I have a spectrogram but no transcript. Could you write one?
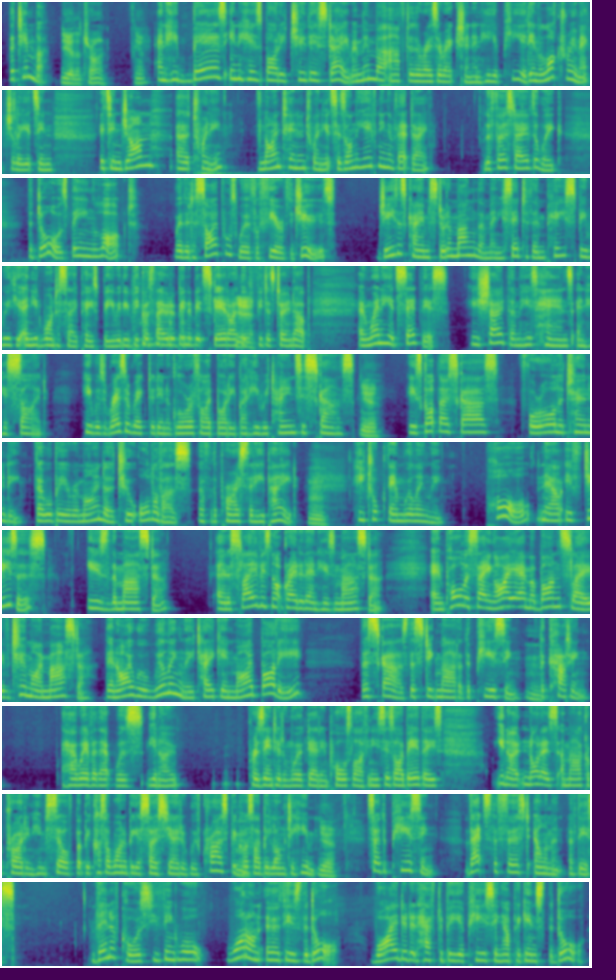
the timber. Yeah, that's right. Yeah. And he bears in his body to this day. Remember after the resurrection, and he appeared in a locked room. Actually, it's in it's in John uh, 20, 19 and 20. It says, On the evening of that day, the first day of the week, the doors being locked, where the disciples were for fear of the Jews, Jesus came, stood among them, and he said to them, Peace be with you. And you'd want to say, Peace be with you, because they would have been a bit scared, I think, if he just turned up. And when he had said this, he showed them his hands and his side. He was resurrected in a glorified body, but he retains his scars. Yeah. He's got those scars for all eternity. They will be a reminder to all of us of the price that he paid. Mm. He took them willingly. Paul, now, if Jesus is the master and a slave is not greater than his master, and Paul is saying, I am a bond slave to my master, then I will willingly take in my body the scars, the stigmata, the piercing, the cutting, however that was, you know, presented and worked out in Paul's life. And he says, I bear these, you know, not as a mark of pride in himself, but because I want to be associated with Christ, because I belong to him. Yeah. So the piercing, that's the first element of this. Then, of course, you think, well, what on earth is the door? Why did it have to be a piercing up against the door?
